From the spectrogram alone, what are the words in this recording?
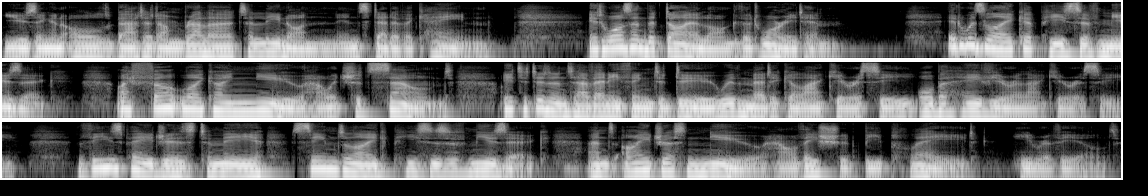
using an old battered umbrella to lean on instead of a cane. It wasn't the dialogue that worried him. It was like a piece of music I felt like I knew how it should sound. It didn't have anything to do with medical accuracy or behavioral accuracy. These pages, to me, seemed like pieces of music, and I just knew how they should be played, he revealed.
